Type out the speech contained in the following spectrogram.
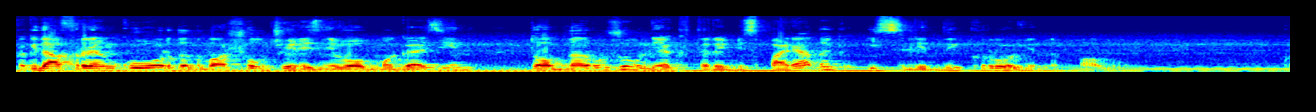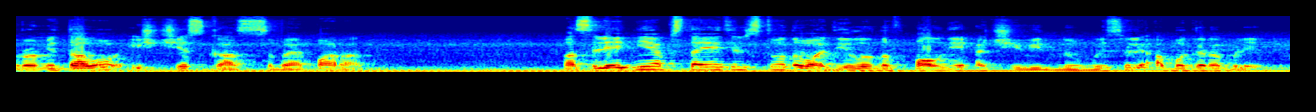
Когда Фрэнк Уорден вошел через него в магазин, то обнаружил некоторый беспорядок и следы крови на полу. Кроме того, исчез кассовый аппарат. Последнее обстоятельство наводило на вполне очевидную мысль об ограблении.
